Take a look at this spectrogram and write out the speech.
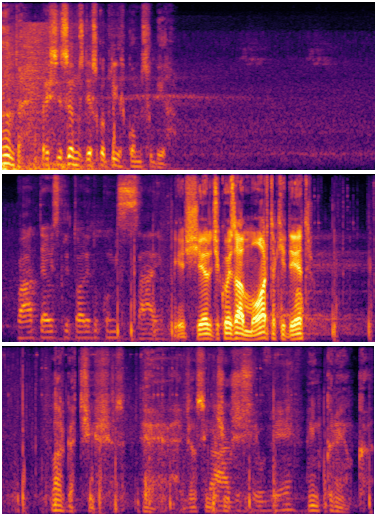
Anda, precisamos descobrir como subir. Vá até o escritório do comissário. E cheiro de coisa morta aqui dentro. Largatixas. É, já senti Tá, o deixa cheiro. eu ver. Encrenca.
